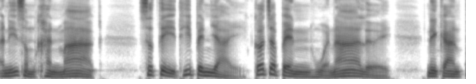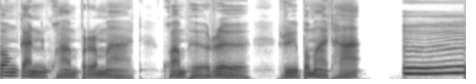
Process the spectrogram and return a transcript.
อันนี้สำคัญมาก สติที่เป็นใหญ่ก็จะเป็นหัวหน้าเลย ในการป้องกันความประมาท ความเผลอเรอ หรือประมาทะ อืม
